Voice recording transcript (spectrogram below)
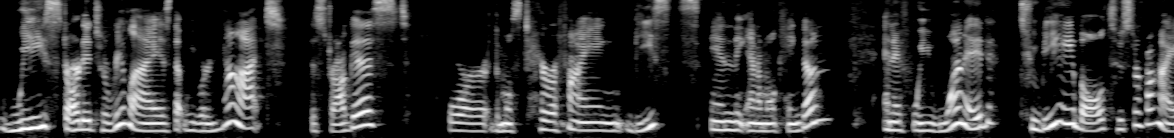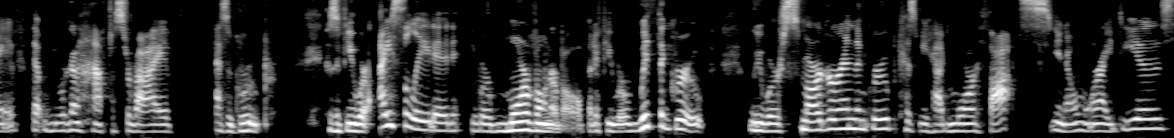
we started to realize that we were not the strongest or the most terrifying beasts in the animal kingdom. And if we wanted to be able to survive, that we were going to have to survive as a group. Because if you were isolated, you were more vulnerable. But if you were with the group, we were smarter in the group because we had more thoughts, you know, more ideas.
